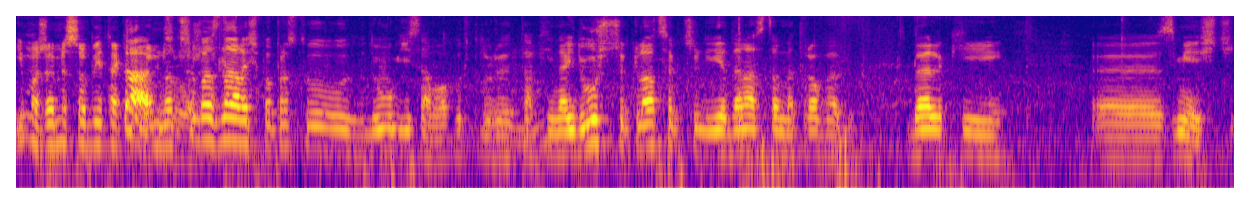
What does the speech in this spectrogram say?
i możemy sobie taki Tak, dom no złożyć. trzeba znaleźć po prostu długi samochód, który taki najdłuższy klocek, czyli 11-metrowe belki e, zmieści.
